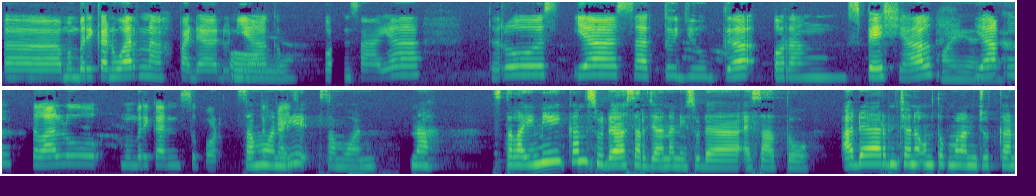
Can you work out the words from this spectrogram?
uh, memberikan warna pada dunia oh, iya. saya. Terus ya satu juga orang spesial oh, iya, yang iya. Selalu memberikan support. Someone di someone. Nah, setelah ini kan sudah sarjana nih, sudah S1 ada rencana untuk melanjutkan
